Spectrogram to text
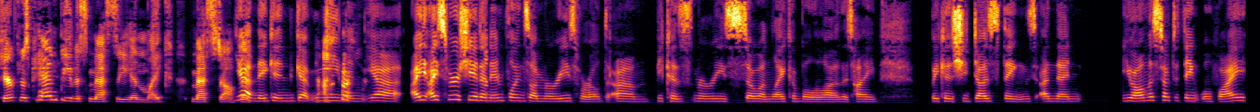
characters can be this messy and like messed up. Yeah, And- they can get mean and yeah. I, I swear she had an influence on Marie's world, um, because Marie's so unlikable a lot of the time. Because she does things and then you almost have to think, well, why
